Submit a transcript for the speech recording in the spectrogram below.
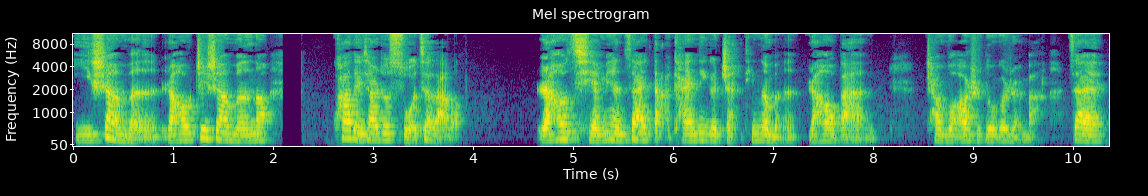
一扇门，然后这扇门呢，咵的一下就锁起来了，然后前面再打开那个展厅的门，然后把差不多二十多个人吧再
